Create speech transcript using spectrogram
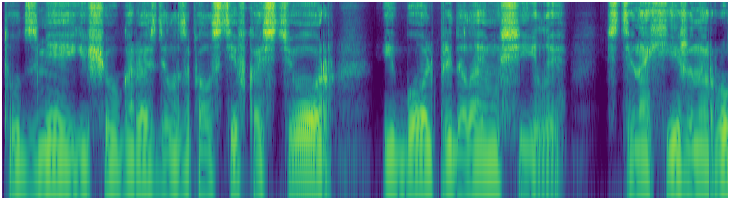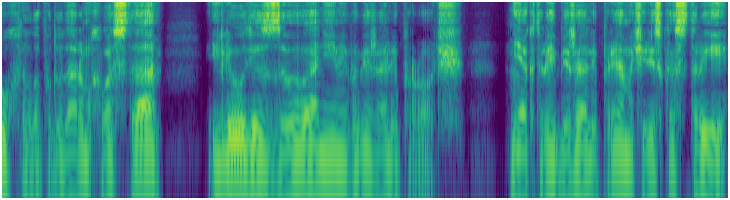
Тут змей еще угораздило заползти в костер, и боль придала ему силы. Стена хижины рухнула под ударом хвоста, и люди с завываниями побежали прочь. Некоторые бежали прямо через костры.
